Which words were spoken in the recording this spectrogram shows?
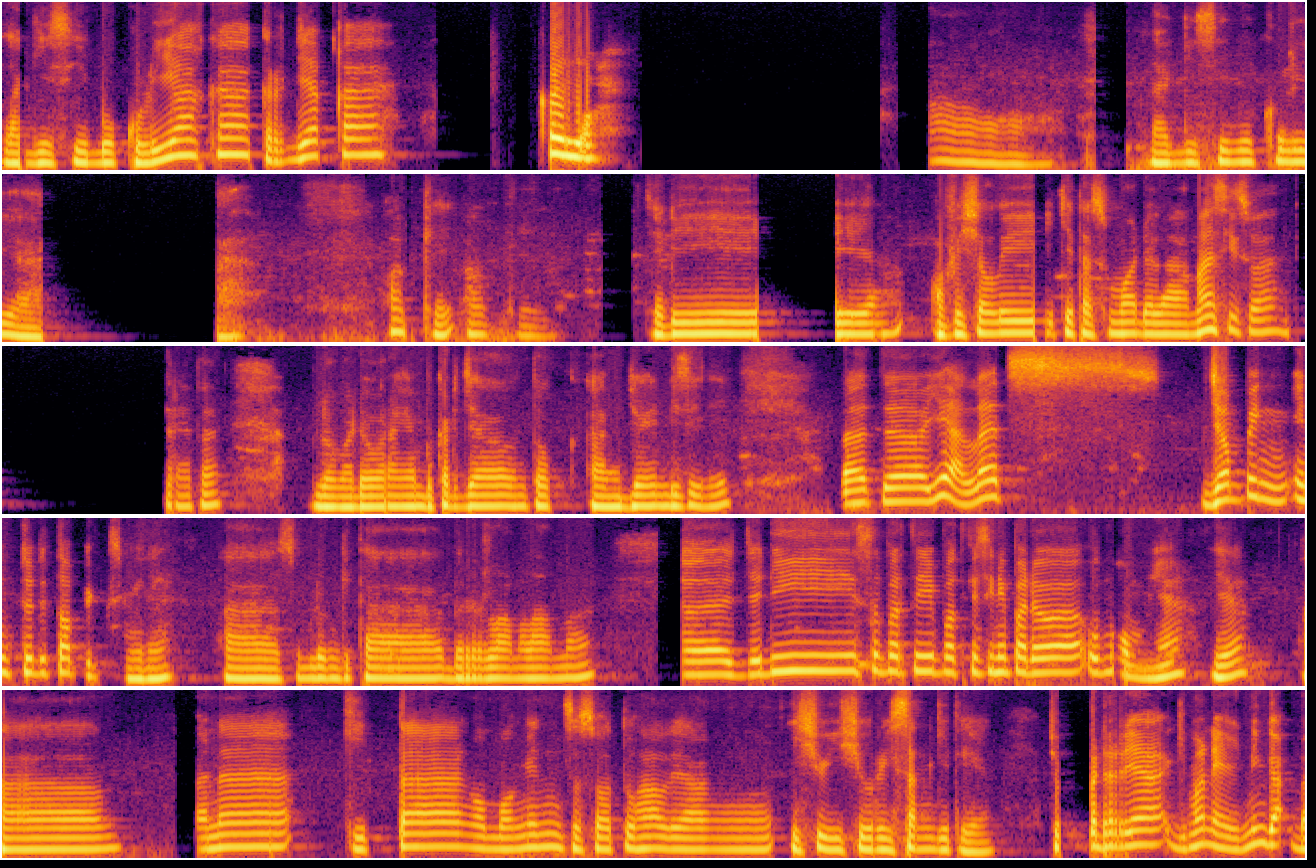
Lagi sibuk kuliah kah? Kerja kah? Kuliah. Oh, lagi sibuk kuliah. Oke, okay, oke. Okay. Jadi officially kita semua adalah mahasiswa. Ternyata belum ada orang yang bekerja untuk uh, join di sini. But uh, yeah, let's jumping into the topic sebenarnya uh, sebelum kita berlama-lama. Uh, jadi seperti podcast ini pada umumnya ya, uh, karena kita ngomongin sesuatu hal yang isu-isu recent gitu ya. Sebenarnya gimana ya? Ini nggak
